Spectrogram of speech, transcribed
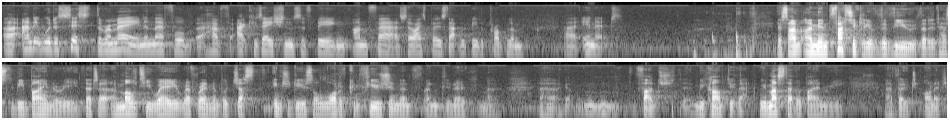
Uh, and it would assist the Remain and therefore have accusations of being unfair. So I suppose that would be the problem uh, in it. Yes, I'm, I'm emphatically of the view that it has to be binary, that a, a multi-way referendum will just introduce a lot of confusion and, and you know, uh, uh, fudge. We can't do that. We must have a binary uh, vote on it.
